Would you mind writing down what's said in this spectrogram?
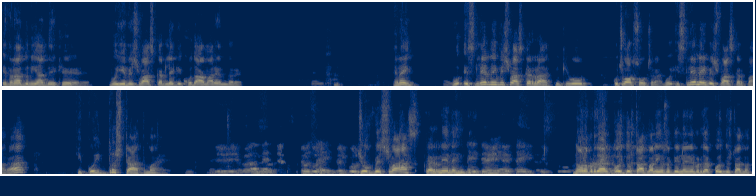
इतना दुनिया देखे है वो ये विश्वास कर ले कि खुदा हमारे अंदर है। है नहीं? वो इसलिए नहीं विश्वास कर रहा क्योंकि वो कुछ और सोच रहा है। वो इसलिए नहीं विश्वास कर पा रहा कि कोई दुष्ट आत्मा है। आमीन बिल्कुल सही। जो विश्वास करने नहीं नहीं दे नो नो ब्रदर कोई दुष्ट आत्मा नहीं हो सकती। नहीं नहीं ब्रदर कोई दुष्ट आत्मा।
